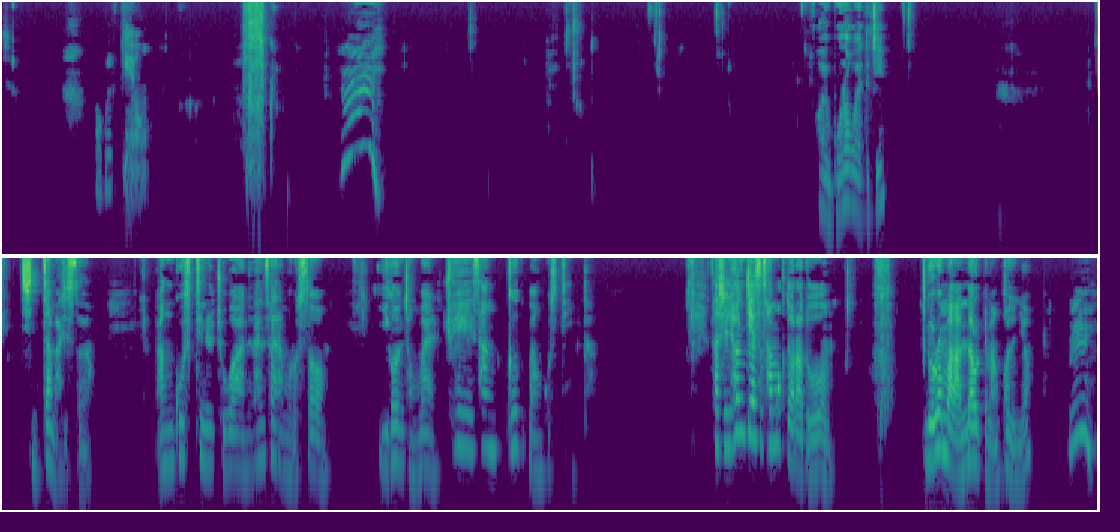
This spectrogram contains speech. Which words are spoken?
자, 먹을게요. 음. 아 이거 뭐라고 해야 되지? 진짜 맛있어요. 망고스틴을 좋아하는 한 사람으로서 이건 정말 최상급 망고스틴입니다. 사실 현지에서 사 먹더라도 요런 맛 안 나올 때 많거든요. 음.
